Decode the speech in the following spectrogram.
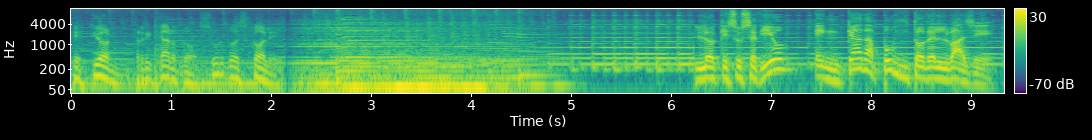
Gestión Ricardo Zurdo Escole. Lo que sucedió en cada punto del valle.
